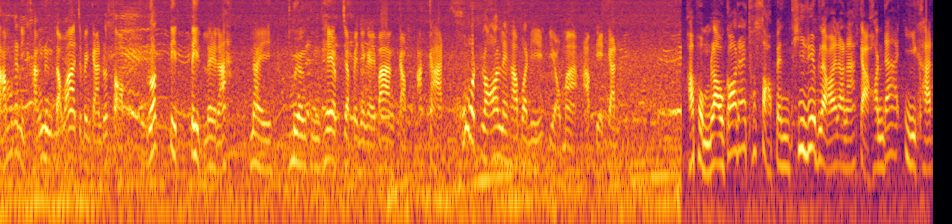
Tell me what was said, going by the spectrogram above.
ซ้ำกันอีกครั้งหนึ่งแต่ว่าจะเป็นการทดสอบรถติดๆเลยนะ ในเมืองกรุงเทพจะเป็นยังไงบ้างกับอากาศโคตรร้อนเลยครับ วันนี้เดี๋ยวมาอัปเดตกัน ครับผมเราก็ได้ทดสอบเป็นที่เรียบร้อยแล้วนะ กับ Honda e-Cut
